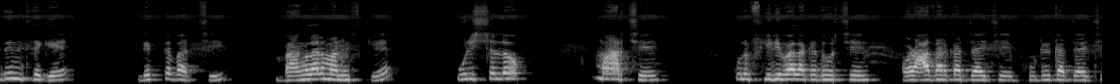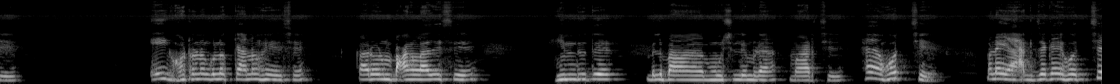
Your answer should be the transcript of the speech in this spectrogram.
দিন থেকে দেখতে পাচ্ছি বাংলার মানুষকে উড়িষ্যার লোক মারছে, কোনো ফিরিওয়ালাকে ধরছে, ওর আধার কার্ড চাইছে ভোটার কার্ড চাইছে এই ঘটনাগুলো কেন হয়েছে? কারণ বাংলাদেশে হিন্দুদের বা মুসলিমরা মারছে। হ্যাঁ হচ্ছে। মানে এক জায়গায় হচ্ছে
